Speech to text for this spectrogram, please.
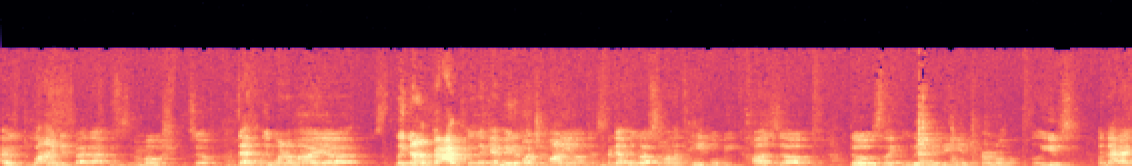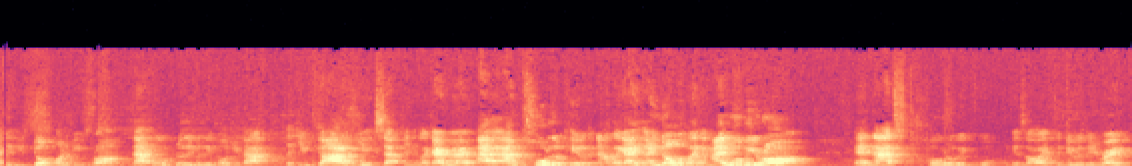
I was blinded by that because of emotion. So definitely one of my uh, like not a bad play. Like I made a bunch of money on this. I definitely left some on the table because of those like limiting internal beliefs. And that I think you don't want to be wrong. That will really, really hold you back. Like you gotta be accepting. Like I'm, I, I, I'm totally okay with it now. Like I, I know, like I will be wrong, and that's totally cool because all I have to do is be right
